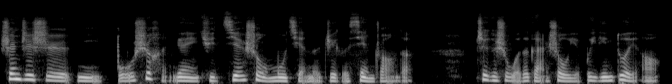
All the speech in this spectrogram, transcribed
甚至是你不是很愿意去接受目前的这个现状的。这个是我的感受，也不一定对啊。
